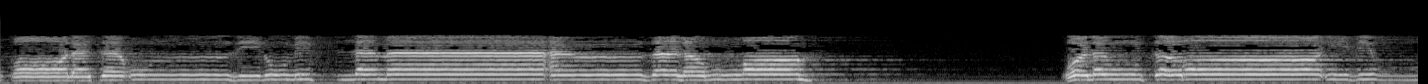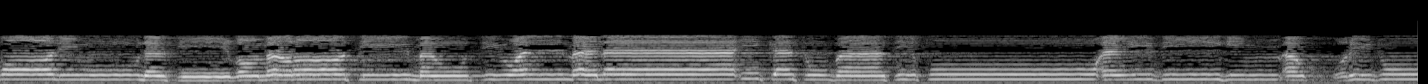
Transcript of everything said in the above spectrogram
قال سأنزل مثل ما أنزل الله ولو ترى إذ الظالمون في غمرات الموت والملائكة باسطوا أيديهم أخرجوا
